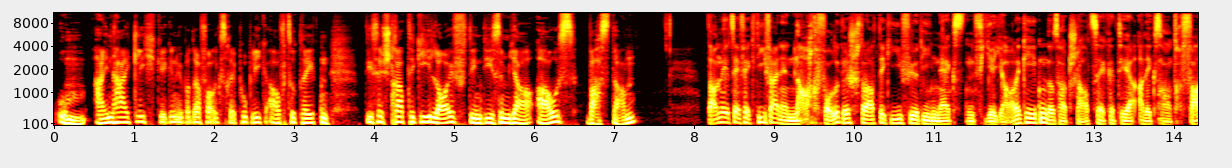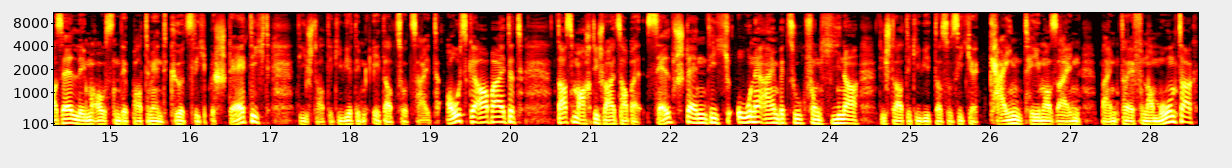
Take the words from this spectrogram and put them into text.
um einheitlich gegenüber der Volksrepublik aufzutreten. Diese Strategie läuft in diesem Jahr aus. Was dann? Dann wird es effektiv eine Nachfolgestrategie für die nächsten vier Jahre geben. Das hat Staatssekretär Alexandre Fasel im Außendepartement kürzlich bestätigt. Die Strategie wird im EDA zurzeit ausgearbeitet. Das macht die Schweiz aber selbstständig, ohne Einbezug von China. Die Strategie wird also sicher kein Thema sein beim Treffen am Montag.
